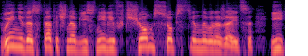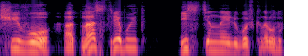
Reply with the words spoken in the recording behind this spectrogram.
вы недостаточно объяснили, в чем, собственно, выражается и чего от нас требует истинная любовь к народу.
